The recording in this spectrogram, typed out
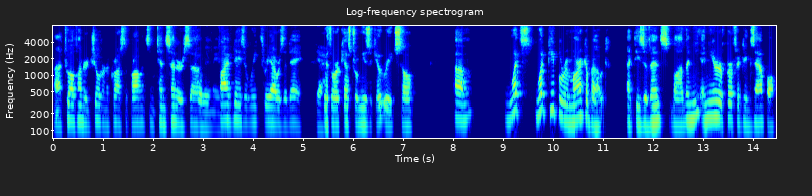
1,200 uh, children across the province in 10 centers, uh, five days a week, three hours a day, yeah. with orchestral music outreach. So, um, what's what people remark about at these events, Bob, and, and you're a perfect example.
